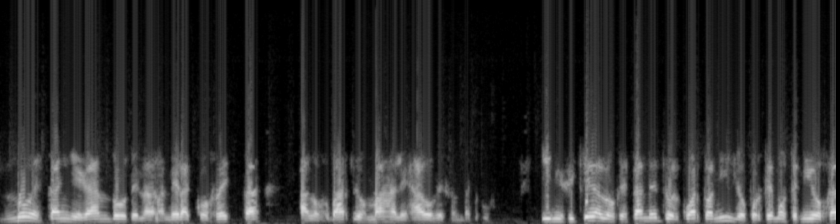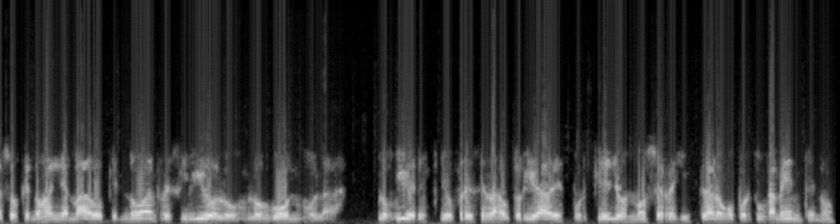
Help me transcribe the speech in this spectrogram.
no están llegando de la manera correcta a los barrios más alejados de Santa Cruz y ni siquiera los que están dentro del cuarto anillo, porque hemos tenido casos que nos han llamado que no han recibido los, los bonos o los víveres que ofrecen las autoridades porque ellos no se registraron oportunamente, ¿no?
